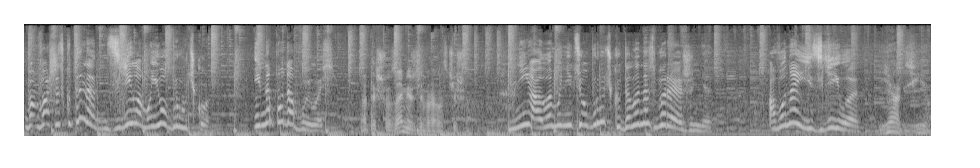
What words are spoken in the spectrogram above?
ва- Ваша скотина з'їла мою обручку. І не подавилась. А ти що, заміж зібралась чи що? Ні, але мені цю обручку дали на збереження. А вона її з'їла. Як з'їла?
